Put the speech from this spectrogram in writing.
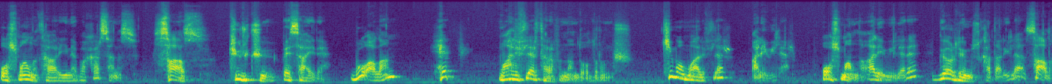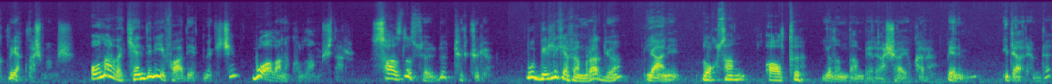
Osmanlı tarihine bakarsanız saz, türkü vesaire bu alan hep muhalifler tarafından doldurulmuş. Kim o muhalifler? Aleviler. Osmanlı Alevilere gördüğümüz kadarıyla sağlıklı yaklaşmamış. Onlar da kendini ifade etmek için bu alanı kullanmışlar. Sazlı, sözlü, türkülü. Bu Birlik FM Radyo yani 96 yılından beri aşağı yukarı benim idaremde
